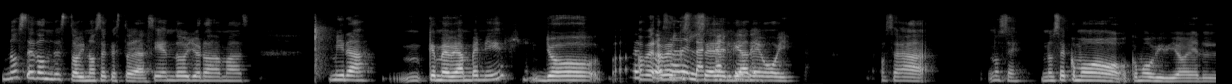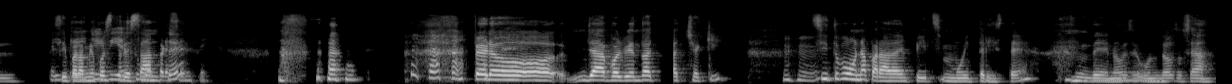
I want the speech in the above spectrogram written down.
no sé dónde estoy, no sé qué estoy haciendo, yo nada más mira, mm, que me vean venir. Yo, a ver, a ver qué sucede el día de hoy. O sea, no sé, no sé cómo, cómo vivió el... sí, para mí fue estresante. Pero ya volviendo a, a Chequi, sí tuvo una parada en pits muy triste de nueve mm. segundos. O sea,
